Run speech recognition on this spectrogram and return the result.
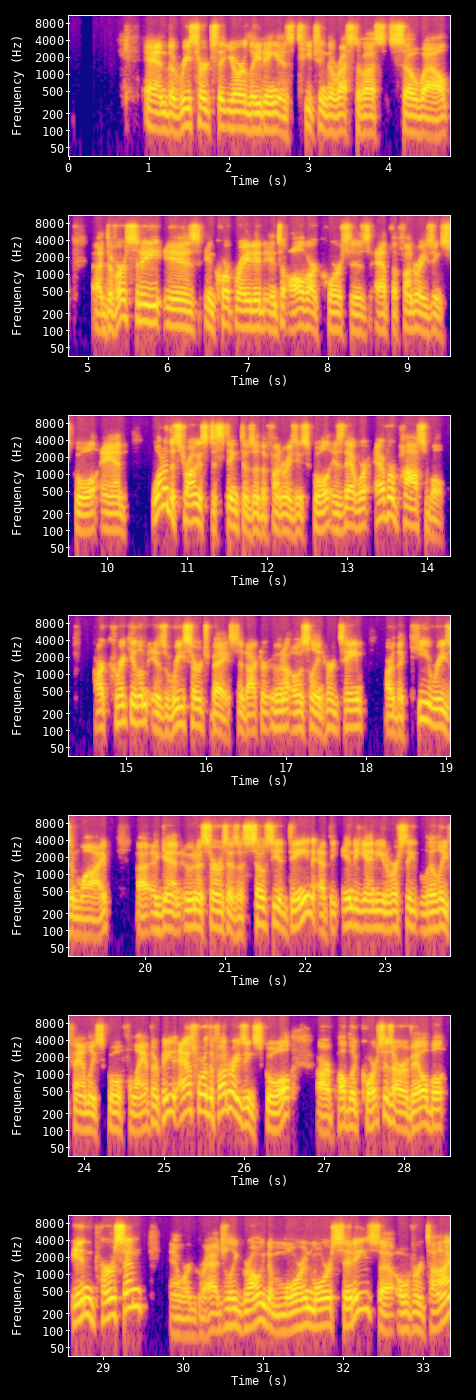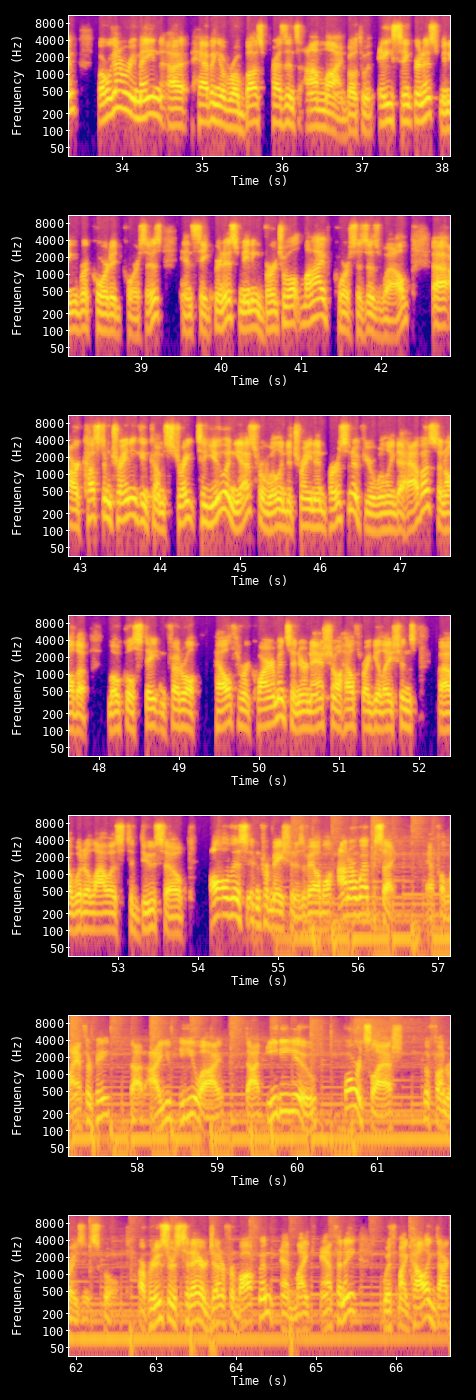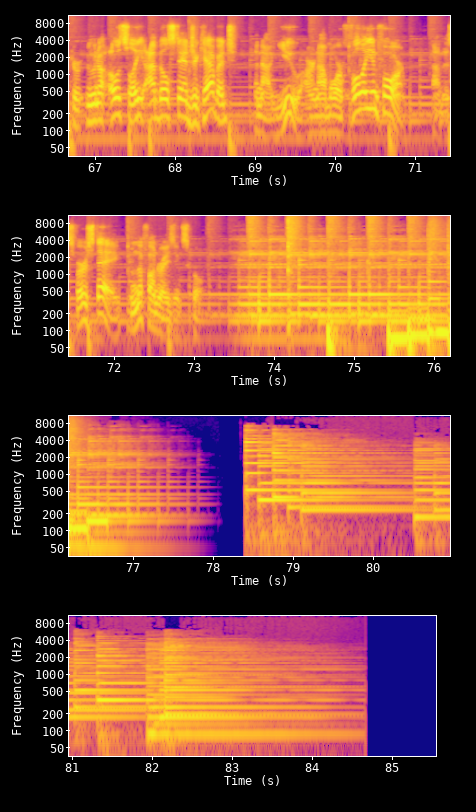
And the research that you're leading is teaching the rest of us so well. Uh, diversity is incorporated into all of our courses at the fundraising school. And one of the strongest distinctives of the fundraising school is that wherever possible, our curriculum is research based. And Dr. Una Osili and her team are the key reason why. Uh, again, Una serves as Associate Dean at the Indiana University Lilly Family School Philanthropy. As for the fundraising school, our public courses are available in person and we're gradually growing to more and more cities uh, over time. But we're going to remain uh, having a robust presence online, both with asynchronous, meaning recorded courses, and synchronous, meaning virtual live courses as well. Uh, our custom training can come straight to you. And yes, we're willing to train in person if you're willing to have us, and all the local, state, and federal health requirements and international health regulations uh, would allow us to do so. All this information is available on our website at philanthropy.iupui.edu forward slash the fundraising school. Our producers today are Jennifer Balkman and Mike Anthony. With my colleague, Dr. Una Osili, I'm Bill Stanczykiewicz, and now you are now more fully informed on this first day from the fundraising school.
